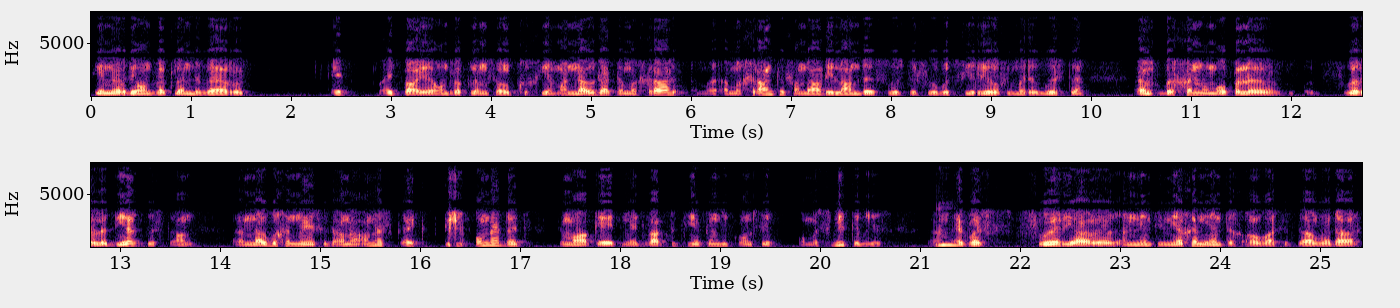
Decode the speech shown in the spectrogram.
teenoor die ontwikkelende wêreld het baie ontwikkelingshulp gegee maar nou dat immigrasie immigrante van daardie lande soos byvoorbeeld Sirië of die Midde-Ooste um, begin om op hulle voor hulle deur te staan en nou begin mense daarna anders kyk omdat dit te maak het met wat beteken die konsep om 'n sweet te wees. Um, mm. Ek was vroeër jare in 1999 al was dit daar waar daar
